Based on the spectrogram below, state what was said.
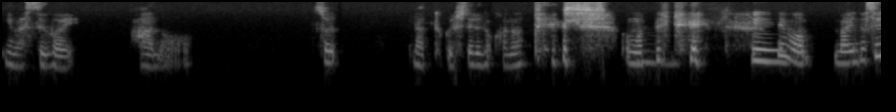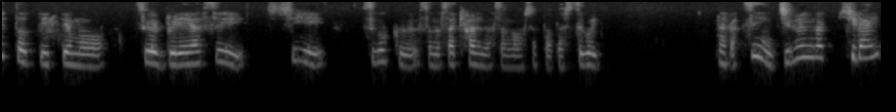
今すごい、あの、そ納得してるのかなって 思ってて、うん。でも、マインドセットって言っても、すごいブレやすいし、すごく、そのさっき春菜さんがおっしゃった、私すごい、なんか常に自分が嫌いっ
